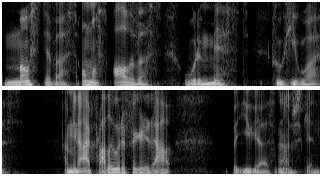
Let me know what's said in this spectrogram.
most of us, almost all of us, would have missed who he was. I mean, I probably would have figured it out, but you guys, no, just kidding.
